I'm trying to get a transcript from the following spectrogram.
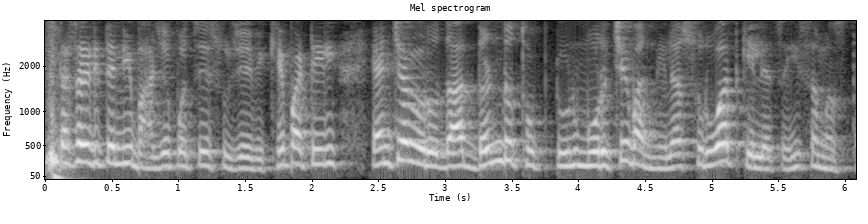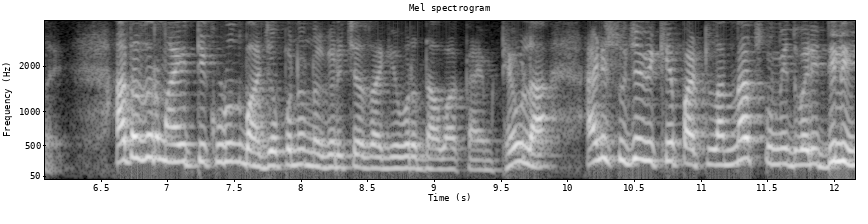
त्यासाठी त्यांनी भाजपचे सुजय विखे पाटील यांच्या विरोधात दंड थोपटून मोर्चे बांधणीला सुरुवात केल्याचंही समजतंय आता जर माहितीकडून भाजपनं नगरच्या जागेवर दावा कायम ठेवला आणि सुजय विखे पाटलांनाच उमेदवारी दिली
